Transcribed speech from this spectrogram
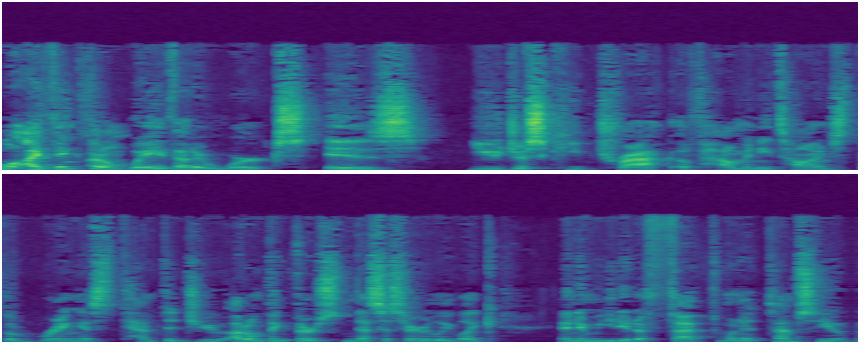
Well, I think the don't- way that it works is you just keep track of how many times the ring has tempted you. I don't think there's necessarily like an immediate effect when it tempts you,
